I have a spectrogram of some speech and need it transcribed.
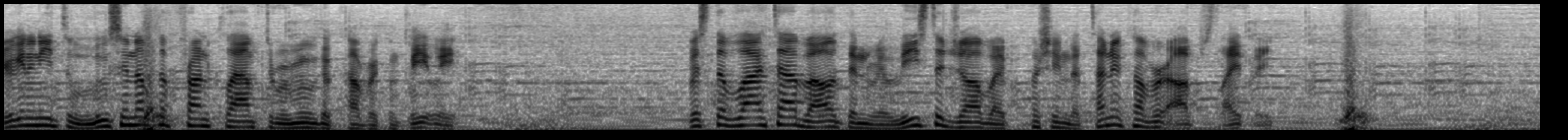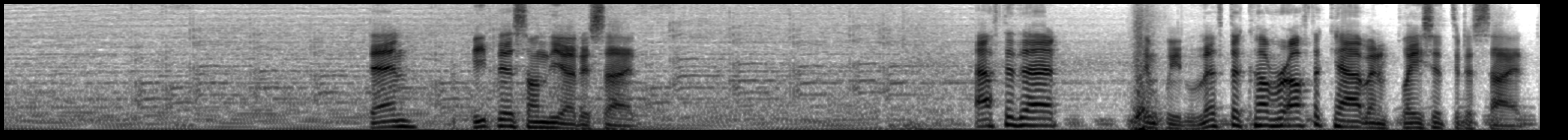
you're gonna need to loosen up the front clamp to remove the cover completely. Twist the black tab out, then release the jaw by pushing the tonneau cover up slightly. Then, repeat this on the other side. After that, simply lift the cover off the cab and place it to the side.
